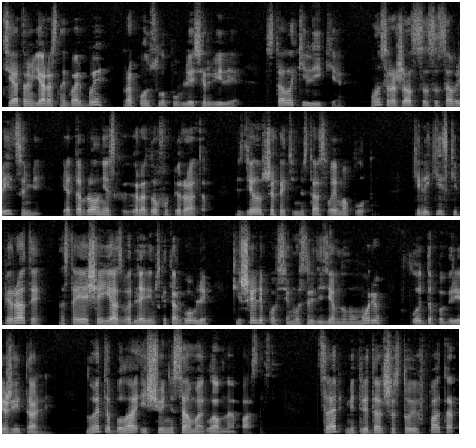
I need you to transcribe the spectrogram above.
театром яростной борьбы проконсула Публия Сервилия стала Киликия, он сражался с ассаврийцами и отобрал несколько городов у пиратов, сделавших эти места своим оплотом. Киликийские пираты, настоящая язва для римской торговли, кишели по всему Средиземному морю вплоть до побережья Италии. Но это была еще не самая главная опасность. Царь Митридат VI Евпатор,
